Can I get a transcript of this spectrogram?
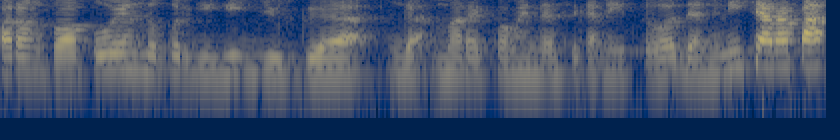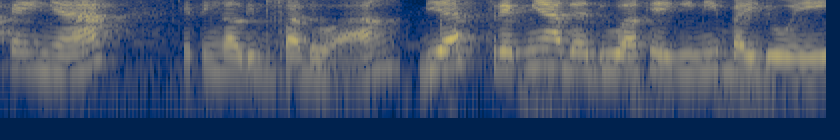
Orang tua aku yang dokter gigi juga nggak merekomendasikan itu dan ini cara pakainya Kayak tinggal dibuka doang. Dia stripnya ada dua kayak gini by the way.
